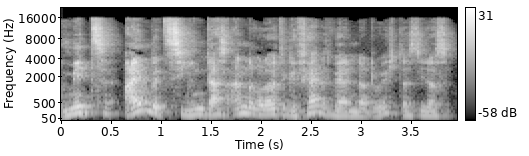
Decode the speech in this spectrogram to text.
mit einbeziehen, dass andere Leute gefährdet werden dadurch, dass sie das,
